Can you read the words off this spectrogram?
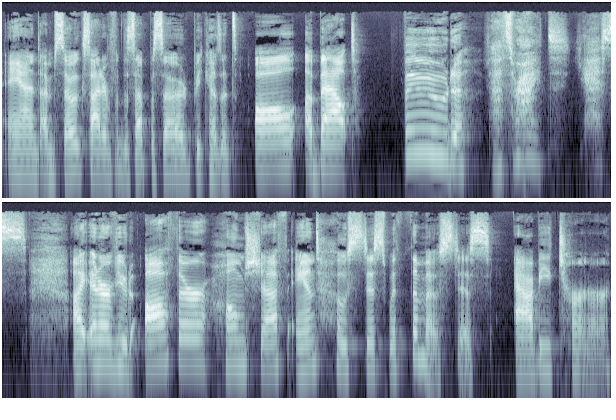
and I'm so excited for this episode because it's all about food. That's right. Yes. I interviewed author, home chef, and hostess with the mostest, Abby Turner.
